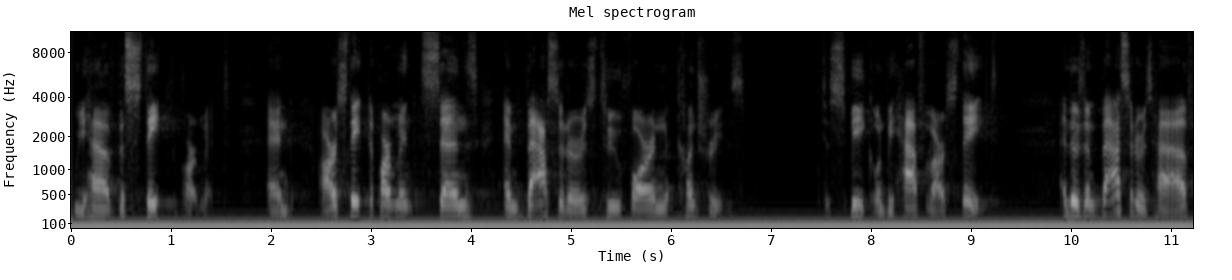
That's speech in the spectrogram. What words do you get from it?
we have the State Department. And our State Department sends ambassadors to foreign countries to speak on behalf of our state. And those ambassadors have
